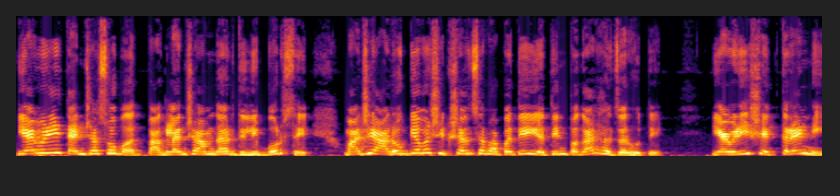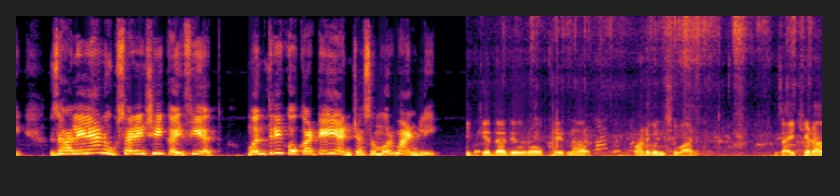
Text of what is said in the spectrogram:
यावेळी त्यांच्यासोबत पागलांचे आमदार दिलीप बोरसे माजी आरोग्य व शिक्षण सभापती यतीन पगार हजर होते. यावेळी शेतकऱ्यांनी झालेल्या नुकसानीची कैफियत मंत्री कोकाटे यांच्यासमोर मांडली. केदार देवराव खैरनार पाडगण शिवार जायखेडा.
